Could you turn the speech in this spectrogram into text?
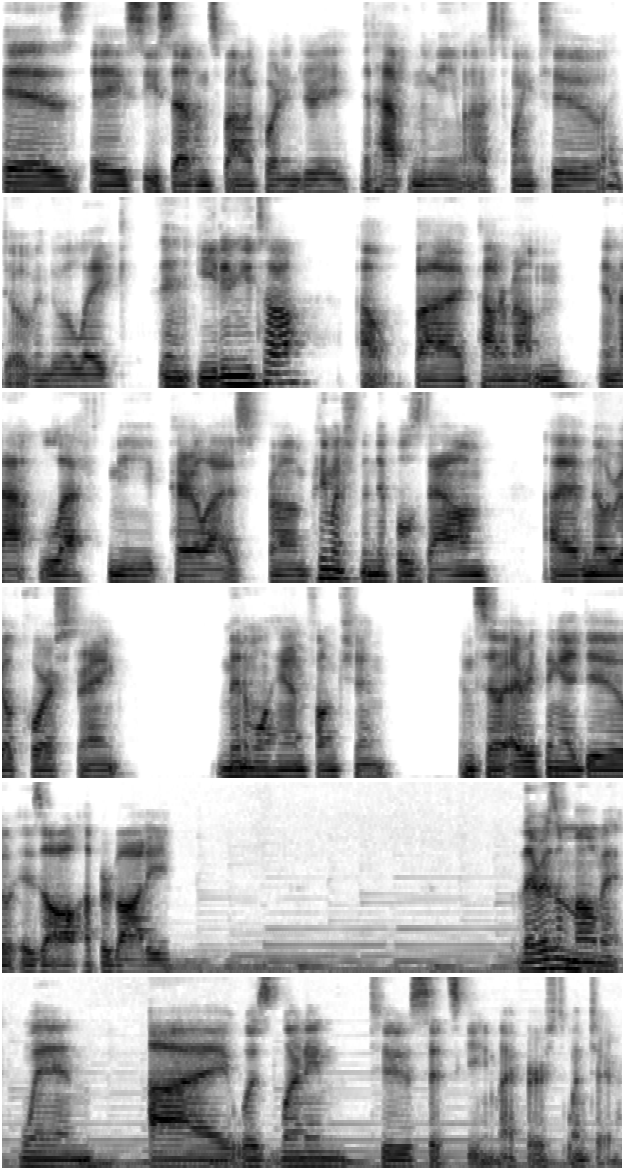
is a C7 spinal cord injury. It happened to me when I was 22. I dove into a lake in Eden, Utah, out by Powder Mountain, and that left me paralyzed from pretty much the nipples down. I have no real core strength, minimal hand function, and so everything I do is all upper body. There was a moment when I was learning to sit ski my first winter.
